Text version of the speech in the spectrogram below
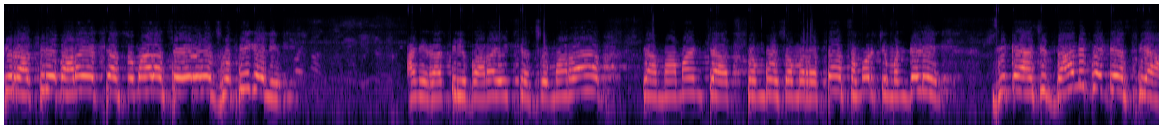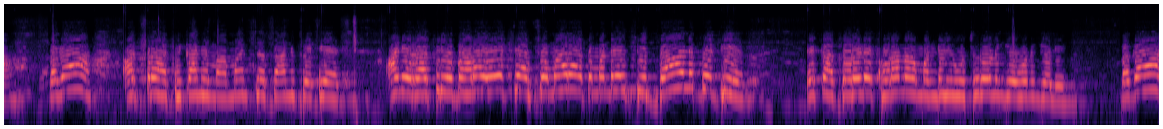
ती रात्री बारा एकच्या सुमारास शहरावर झोपी गेली. आणि रात्री बारा एकच्या सुमारास त्या मामांच्या स्तंभू समोर रथासमोरची मंडळी जी काही अशी दानपेटी असत्या बघा अठरा ठिकाणी मामांच्या दानपेटी आहेत. आणि रात्री बारा एकच्या सुमारात मंडळी ती दानपेटी एका दरोडेखोरानं मंडळी उचलून घेऊन गेली. बघा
